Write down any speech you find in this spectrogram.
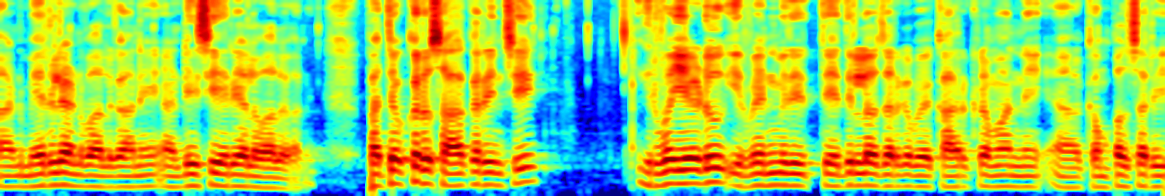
అండ్ మేరీల్యాండ్ వాళ్ళు కానీ అండ్ డీసీ ఏరియాల వాళ్ళు కానీ ప్రతి ఒక్కరూ సహకరించి ఇరవై ఏడు ఇరవై ఎనిమిది తేదీల్లో జరగబోయే కార్యక్రమాన్ని కంపల్సరీ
